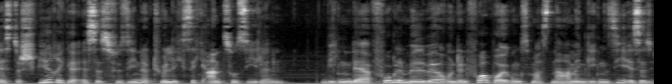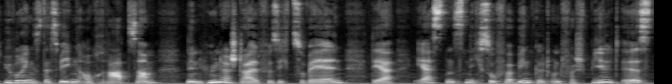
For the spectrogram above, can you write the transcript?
desto schwieriger ist es für sie natürlich, sich anzusiedeln. Wegen der Vogelmilbe und den Vorbeugungsmaßnahmen gegen sie ist es übrigens deswegen auch ratsam, einen Hühnerstall für sich zu wählen, der erstens nicht so verwinkelt und verspielt ist,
